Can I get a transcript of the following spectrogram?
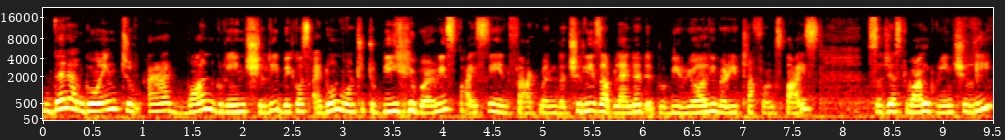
Then i'm going to add one green chili because i don't want it to be very spicy. In fact when the chilies are blended it will be really very tough on spice. So just one green chili.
